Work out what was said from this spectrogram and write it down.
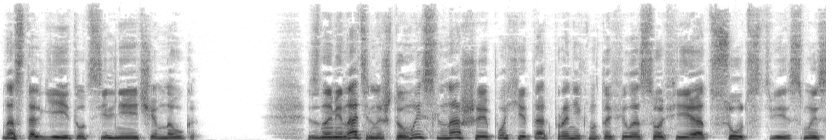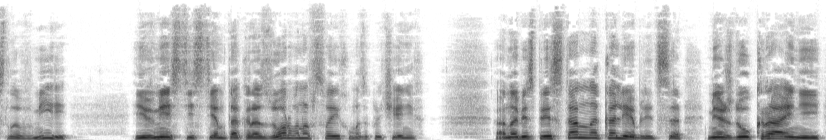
Ностальгия тут сильнее, чем наука. Знаменательно, что мысль нашей эпохи так проникнута философией отсутствия смысла в мире и вместе с тем так разорвана в своих умозаключениях, она беспрестанно колеблется между крайней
